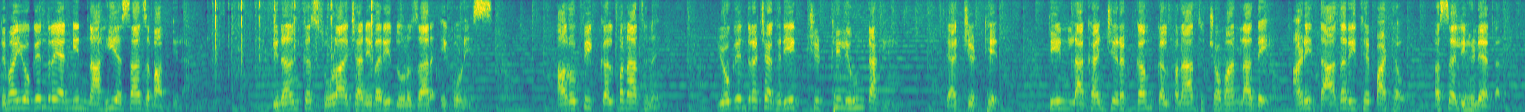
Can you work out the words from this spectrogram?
तेव्हा योगेंद्र यांनी नाही असा जबाब दिला. दिनांक सोळा जानेवारी दोन हजार एकोणीस. आरोपी कल्पनाथने योगेंद्रच्या घरी एक चिठ्ठी लिहून टाकली. त्या चिठ्ठीत तीन लाखांची रक्कम कल्पनाथ चव्हाणला दे आणि दादर इथे पाठव असं लिहिण्यात आलं.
